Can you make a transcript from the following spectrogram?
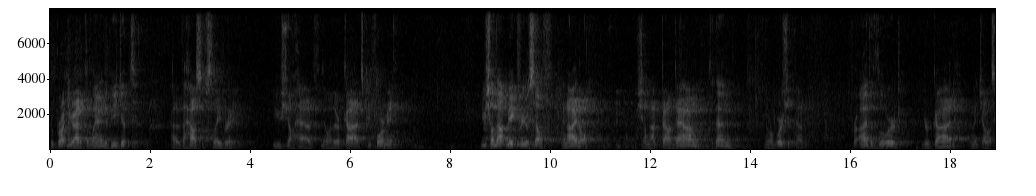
who brought you out of the land of Egypt, out of the house of slavery. You shall have no other gods before me. You shall not make for yourself an idol. You shall not bow down to them nor worship them. For I, the Lord your God, am a jealous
